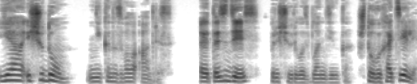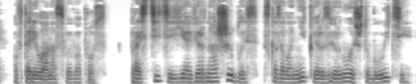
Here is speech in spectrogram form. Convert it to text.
«Я ищу дом», — Ника назвала адрес. «Это здесь», — прищурилась блондинка. «Что вы хотели?» — повторила она свой вопрос. «Простите, я верно ошиблась», — сказала Ника и развернулась, чтобы уйти.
